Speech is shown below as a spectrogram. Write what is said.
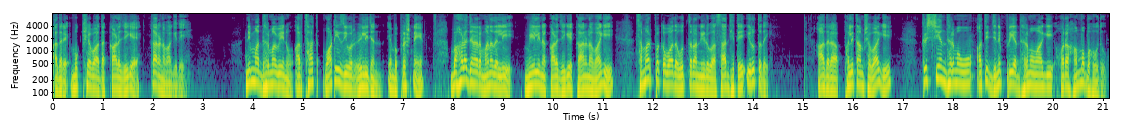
ಆದರೆ ಮುಖ್ಯವಾದ ಕಾಳಜಿಗೆ ಕಾರಣವಾಗಿದೆ. ನಿಮ್ಮ ಧರ್ಮವೇನು? ಅರ್ಥಾತ್ ವಾಟ್ ಈಸ್ ಯುವರ್ ರಿಲಿಜನ್ ಎಂಬ ಪ್ರಶ್ನೆ ಬಹಳ ಜನರ ಮನದಲ್ಲಿ ಮೇಲಿನ ಕಾಳಜಿಗೆ ಕಾರಣವಾಗಿ ಸಮರ್ಪಕವಾದ ಉತ್ತರ ನೀಡುವ ಸಾಧ್ಯತೆ ಇರುತ್ತದೆ. ಅದರ ಫಲಿತಾಂಶವಾಗಿ, ಕ್ರಿಶ್ಚಿಯನ್ ಧರ್ಮವು ಅತಿ ಜನಪ್ರಿಯ ಧರ್ಮವಾಗಿ ಹೊರಹೊಮ್ಮಬಹುದು.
